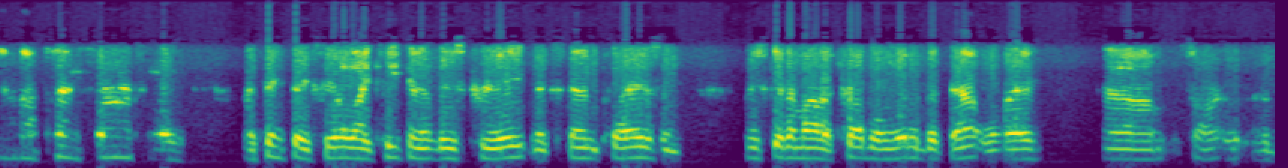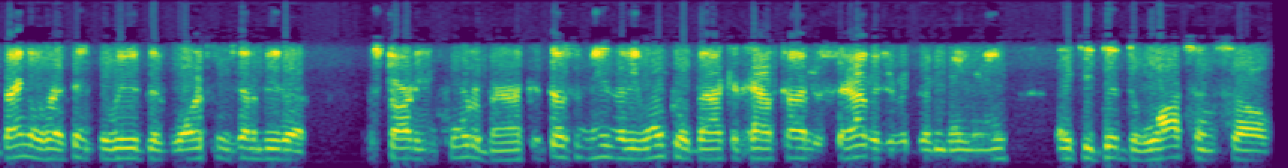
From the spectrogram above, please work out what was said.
He's got ten sacks, and they, I think they feel like he can at least create and extend plays and at least get him out of trouble a little bit that way. Um, so the Bengals, I think, believe that Watson's going to be the, the starting quarterback. It doesn't mean that he won't go back at halftime to Savage if it didn't go well, like he did to Watson. So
